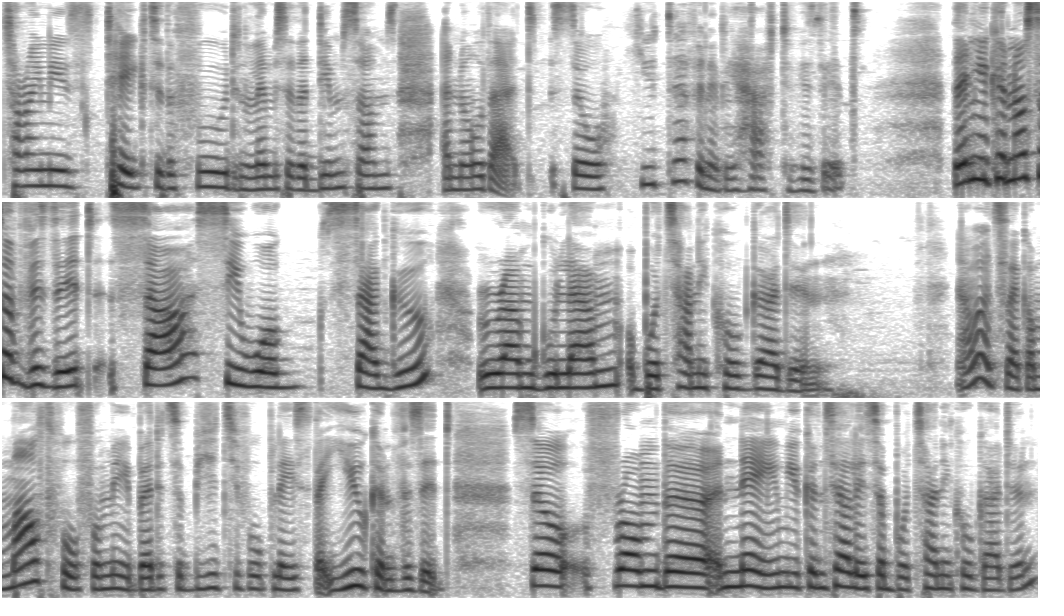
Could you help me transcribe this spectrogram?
Chinese take to the food and let me say the dim sums and all that. So you definitely have to visit. Then you can also visit Sa Siwog Sagu Ramgulam Botanical Garden. Now it's like a mouthful for me, but it's a beautiful place that you can visit. So from the name, you can tell it's a botanical garden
